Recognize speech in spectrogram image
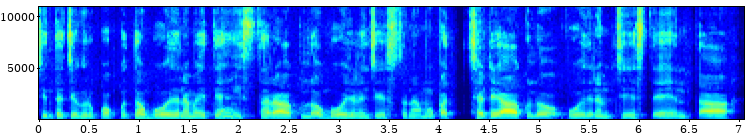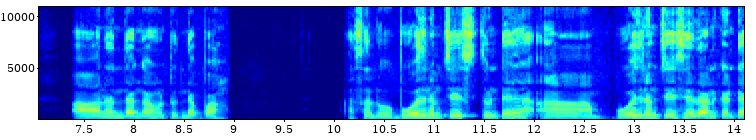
చింత చిగురు పప్పుతో భోజనం అయితే ఇస్తరాకులో భోజనం చేస్తున్నాము. పచ్చటి ఆకులో భోజనం చేస్తే ఎంత ఆనందంగా ఉంటుందబ్బా! అసలు భోజనం చేస్తుంటే భోజనం చేసేదానికంటే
